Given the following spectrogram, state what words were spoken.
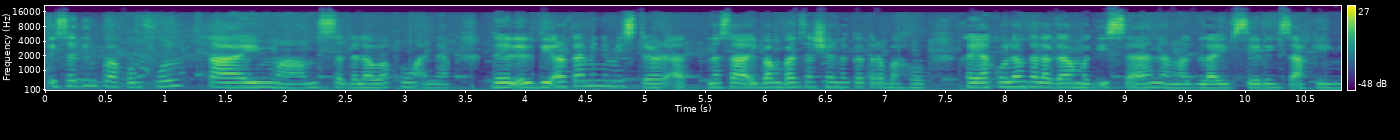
At isa din po akong full-time mom sa dalawa kong anak. Dahil LDR kami ni Mr. at nasa ibang bansa siya nagtatrabaho. Kaya ako lang talaga ang mag-isa na mag-live selling sa aking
